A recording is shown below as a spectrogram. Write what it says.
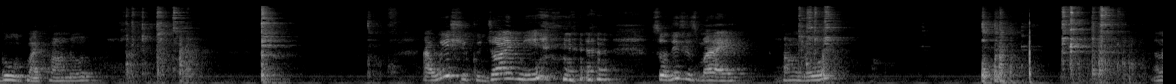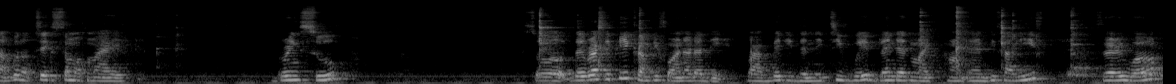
go with my poundo. I wish you could join me. so this is my poundo. And I'm gonna take some of my green soup so the recipe can be for another day, but I've made it the native way, blended my palm and eh, bitter leaf very well.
